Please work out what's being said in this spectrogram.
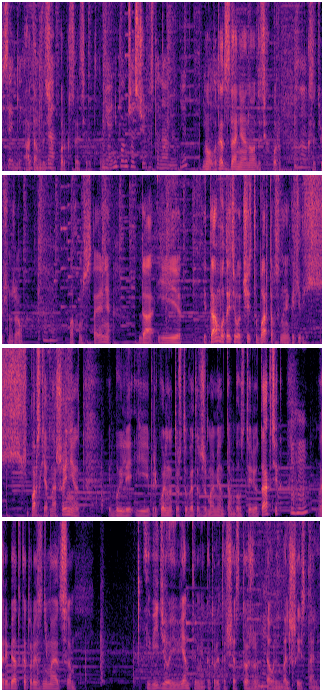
всяких. а там этих, до сих да. пор, кстати, это... Не, они, по-моему, сейчас чуть восстанавливают, нет? Не Ну, вот казалось? это здание, оно до сих пор, Ага, кстати, очень жалко, ага. в плохом состоянии. Да, и, и там вот эти вот чисто бартерные какие-то хипарские отношения были. И прикольно то, что в этот же момент там был стереотактик, Мгм. ребята, которые занимаются и видео, и ивентами, которые-то сейчас тоже Мгм. довольно большие стали.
